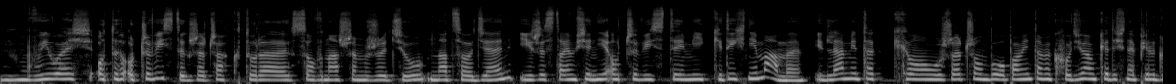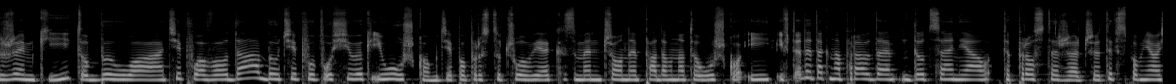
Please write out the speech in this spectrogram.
Mówiłeś o tych oczywistych rzeczach, które są w naszym życiu na co dzień i że stają się nieoczywistymi, kiedy ich nie mamy. I dla mnie taką rzeczą było, pamiętam jak chodziłam kiedyś na pielgrzymki, to była ciepła woda, był ciepły posiłek i łóżko, gdzie po prostu człowiek zmęczony padał na to łóżko i, i wtedy tak naprawdę doceniał te proste rzeczy. Ty wspomniałaś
